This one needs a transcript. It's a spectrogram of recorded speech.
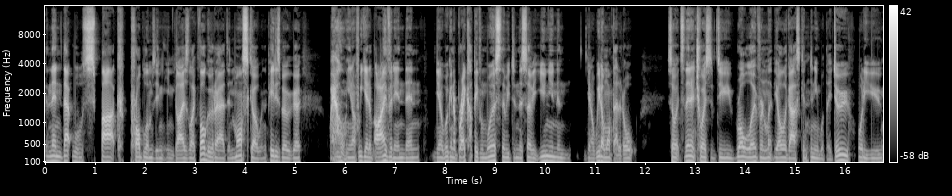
and then that will spark problems in, in guys like Volgograd and Moscow and Petersburg go, well, you know, if we get Ivan in, then, you know, we're going to break up even worse than we did in the Soviet Union. And, you know, we don't want that at all. So it's then a choice of do you roll over and let the oligarchs continue what they do, or do you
